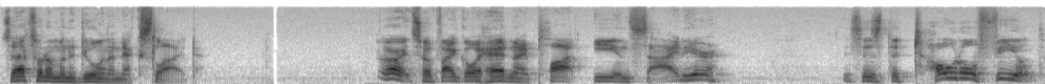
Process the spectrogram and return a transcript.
So that's what I'm going to do on the next slide. All right, so if I go ahead and I plot E inside here, this is the total field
